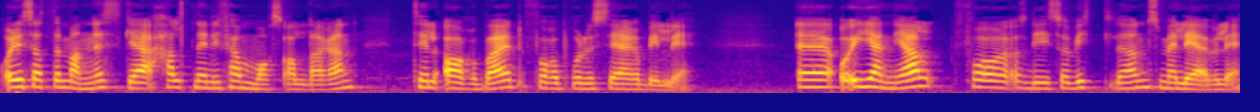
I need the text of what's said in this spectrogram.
og de setter mennesker helt ned i femårsalderen til arbeid for å produsere billig. Eh, og i gjengjeld får de så vidt lønn som er levelig.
